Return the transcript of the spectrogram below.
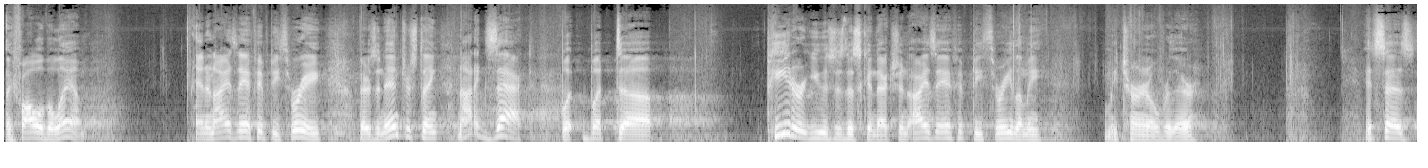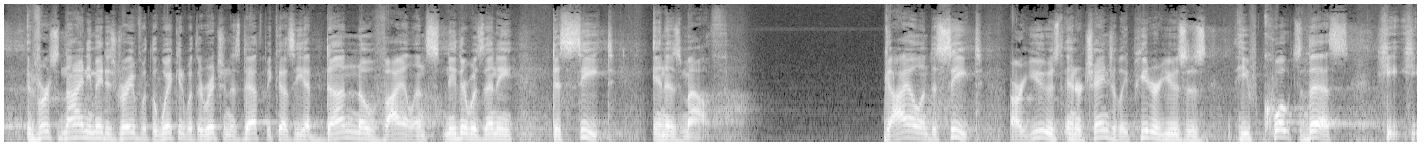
They follow the lamb. And in Isaiah 53, there's an interesting, not exact, but, but uh, Peter uses this connection. Isaiah 53, let me, let me turn it over there. It says in verse 9, he made his grave with the wicked, with the rich in his death, because he had done no violence, neither was any deceit in his mouth. Guile and deceit are used interchangeably. Peter uses, he quotes this, he, he,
